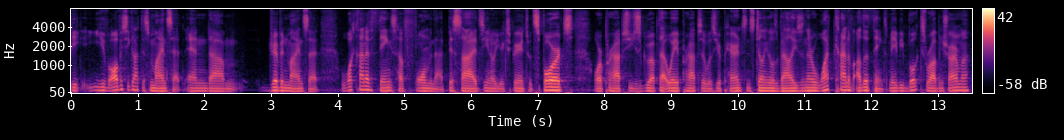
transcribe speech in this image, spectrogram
be, you've obviously got this mindset, and um, driven mindset. What kind of things have formed that besides, you know, your experience with sports or perhaps you just grew up that way, perhaps it was your parents instilling those values in there. What kind of other things? Maybe books, Robin Sharma.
